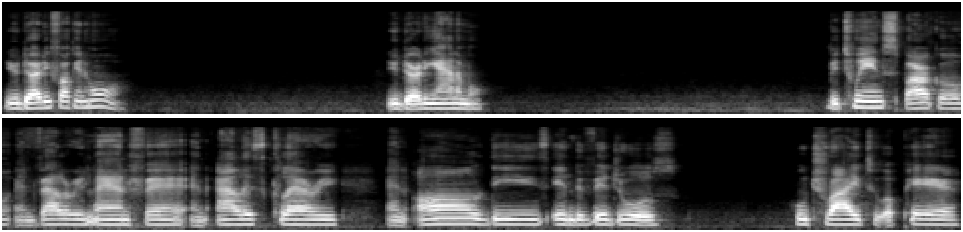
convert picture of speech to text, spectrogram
You dirty fucking whore. You dirty animal. Between Sparkle and Valerie Landfair and Alice Clary and all these individuals who try to appear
